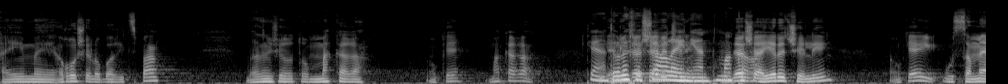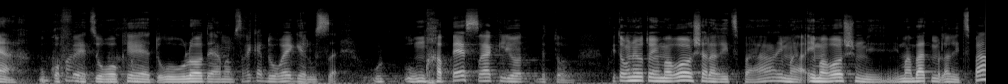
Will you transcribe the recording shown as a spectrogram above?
האם אה, הראש שלו ברצפה? ואז אני שואל אותו, מה קרה, אוקיי? מה קרה? כן, אתה הולך ישר לעניין, מה אני יודע קרה? שהילד שלי, אוקיי, הוא שמח, הוא נכון, קופץ, הוא רוקד, הוא לא יודע מה, משחק כדורגל, הוא, הוא, הוא מחפש רק להיות בטוב. פתאום אני רואה אותו עם הראש על הרצפה, עם, ה, עם הראש, עם מבט לרצפה,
